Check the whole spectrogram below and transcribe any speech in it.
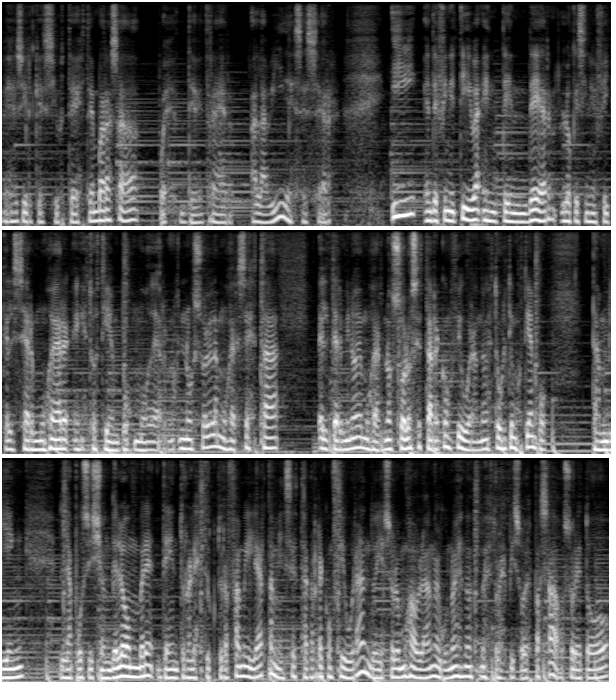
es decir, que si usted está embarazada, pues debe traer a la vida ese ser. Y, en definitiva, entender lo que significa el ser mujer en estos tiempos modernos. No solo la mujer se está, el término de mujer no solo se está reconfigurando en estos últimos tiempos, también la posición del hombre dentro de la estructura familiar también se está reconfigurando y eso lo hemos hablado en algunos de nuestros episodios pasados, sobre todo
